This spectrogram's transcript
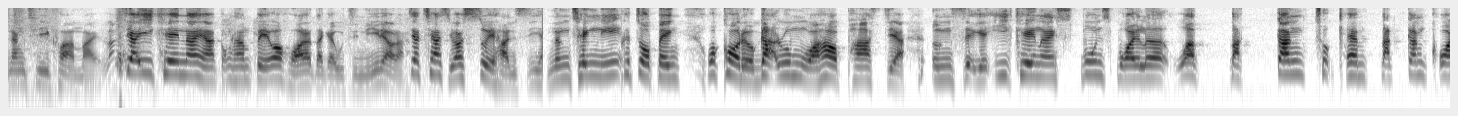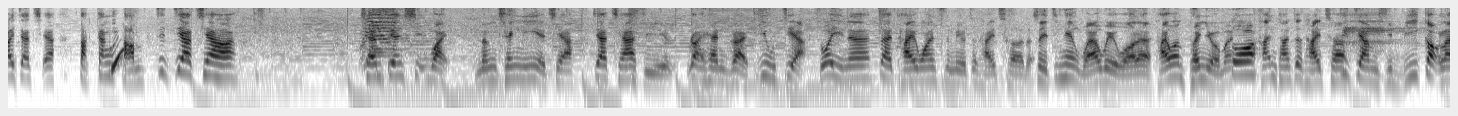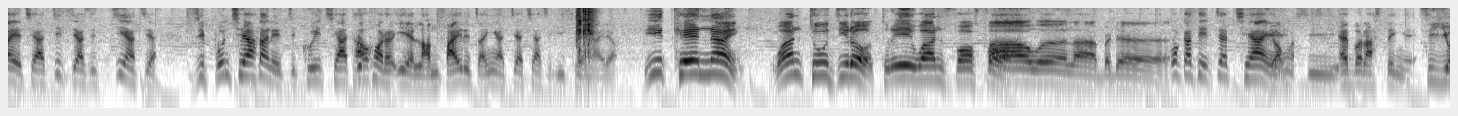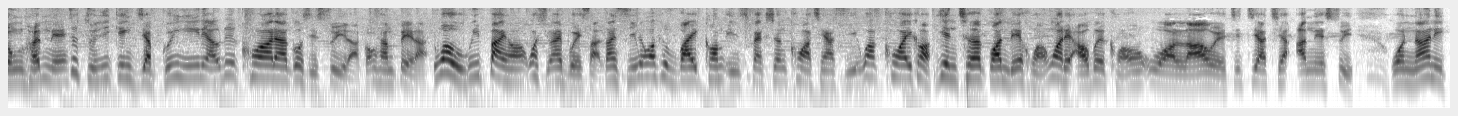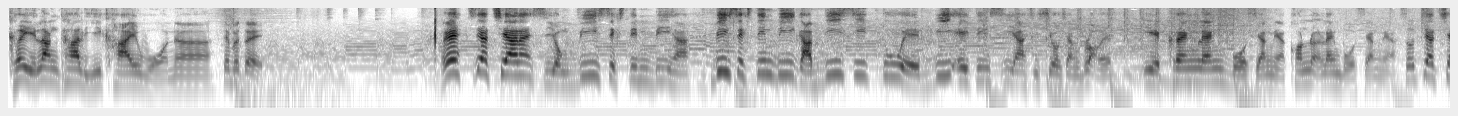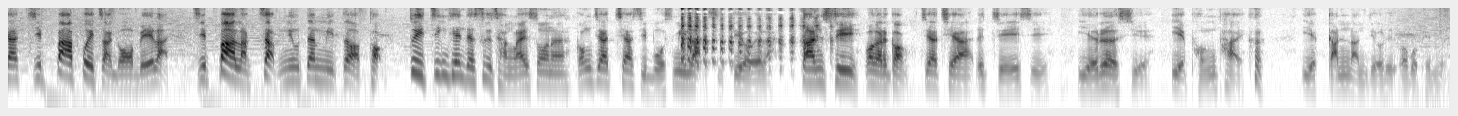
人试看卖，这 EK 9啊，讲坦白，我花了大概有一年了啦。这车是我细汉时，两千年去做兵，我看到 g a r room 外口 pass 只黄色的 EK 9 spoon spoiler，我逐工出 cam，逐工开这车，逐工谈。这只车哈，前边室外。两千年的车，这车是 right hand drive 右驾，所以呢，在台湾是没有这台车的。所以今天我要为我的台湾朋友们多谈谈这台车。这架不是美国来的车，这架是正架日本车。等你一开车头看到伊的蓝牌，就知影这车是 EK9 了。EK9。One two zero three one four four。Power 啦，brother。我觉得这车用是 everlasting 的，是永恒的。这阵已经十几年了，你看了阁是水啦，讲坦白啦。我有几摆吼，我想爱卖煞，但是我去 Vicom inspection 看车时，我看一看验车官咧看，我咧后尾看，哇老诶，这架车安尼水，我哪里可以让它离开我呢？对不对？OK，这车呢是用 B16B 哈，B16B 甲 DC2 的 B18C 啊是相像 block 的，伊的 crank length 无相俩，contact length 无相俩，所以这车一百八十五米来，一百六十 Newton meter of torque。对今天的市场来说呢，讲这车是无什么辣是对的啦。但是我跟你讲，这车你坐时，伊的热血，伊的澎湃，哼，伊的感染着你，我无骗你。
